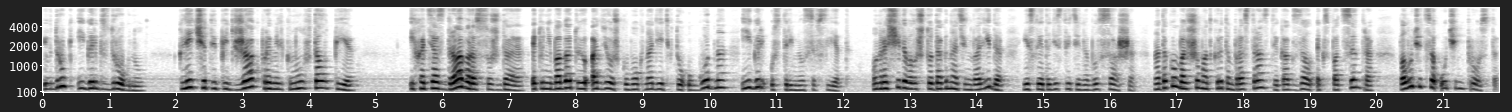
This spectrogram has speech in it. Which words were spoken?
И вдруг Игорь вздрогнул. Клетчатый пиджак промелькнул в толпе. И хотя здраво рассуждая, эту небогатую одежку мог надеть кто угодно, Игорь устремился вслед. Он рассчитывал, что догнать инвалида, если это действительно был Саша, на таком большом открытом пространстве, как зал экспоцентра, получится очень просто.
